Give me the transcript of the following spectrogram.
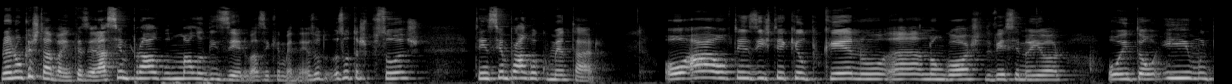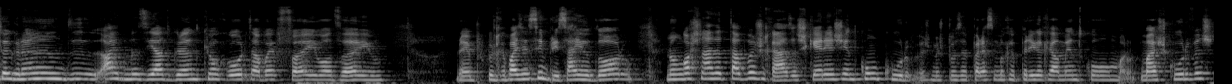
não é nunca está bem, quer dizer, há sempre algo de mal a dizer, basicamente, né? as outras pessoas têm sempre algo a comentar ou, ah, ou tens isto e aquilo pequeno, ah, não gosto, devia ser maior. Ou então, ih, muito grande, ai, demasiado grande, que horror, está bem feio, odeio. Não é? Porque os rapazes têm sempre isso, ai, adoro, não gosto nada de tábuas rasas, querem gente com curvas, mas depois aparece uma rapariga realmente com mais curvas,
